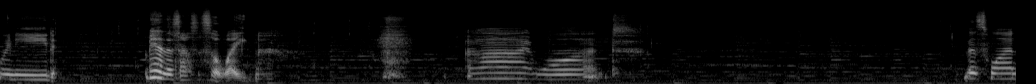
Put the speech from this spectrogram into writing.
We need. Man, this house is so white. I want this one.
